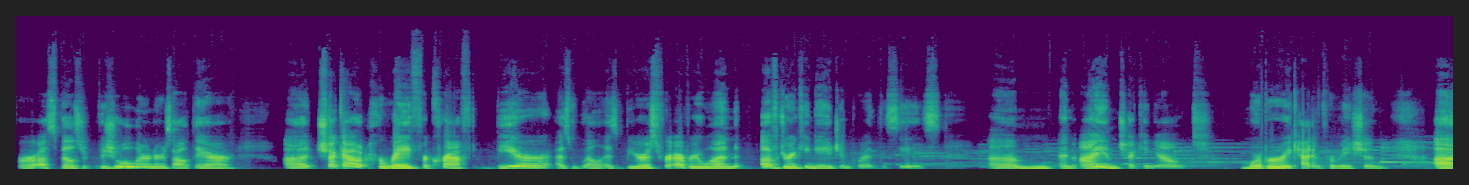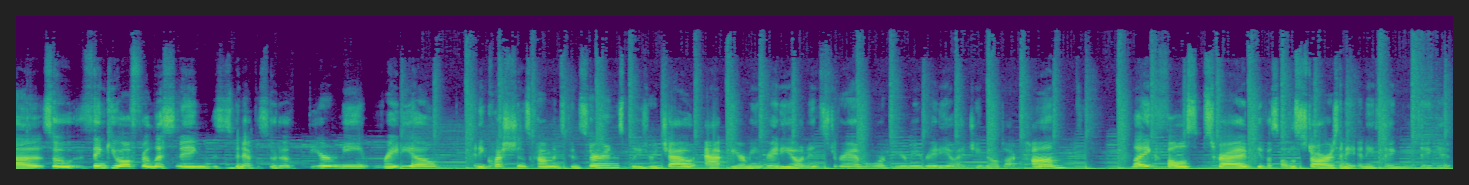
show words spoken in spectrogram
for us visual learners out there. Uh, check out Hooray for Craft Beer, as well as Beers for Everyone of drinking age in parentheses. Um, and I am checking out more Brewery Cat information. Uh, so thank you all for listening. This has been episode of Beer Me Radio. Any questions, comments, concerns, please reach out at Beer Me Radio on Instagram or beermeradio at gmail.com like, follow, subscribe, give us all the stars, any anything, we'll take it.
